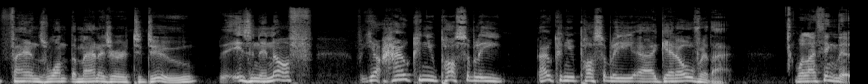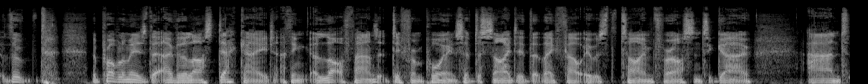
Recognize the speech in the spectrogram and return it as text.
fans want the manager to do isn't enough, you know, how can you possibly how can you possibly uh, get over that? Well, I think that the the problem is that over the last decade, I think a lot of fans at different points have decided that they felt it was the time for Arsene to go, and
